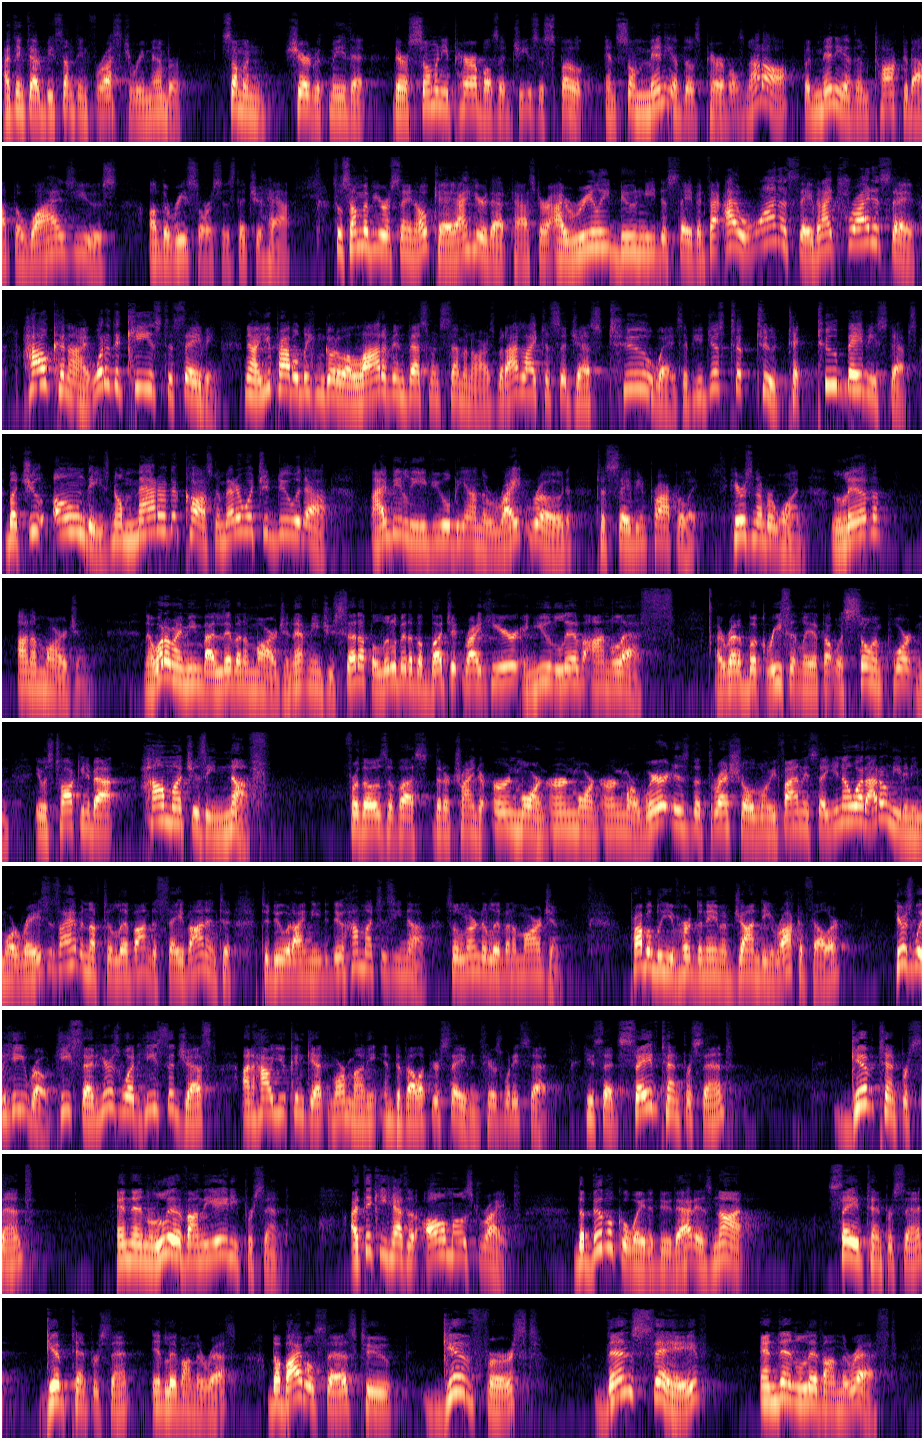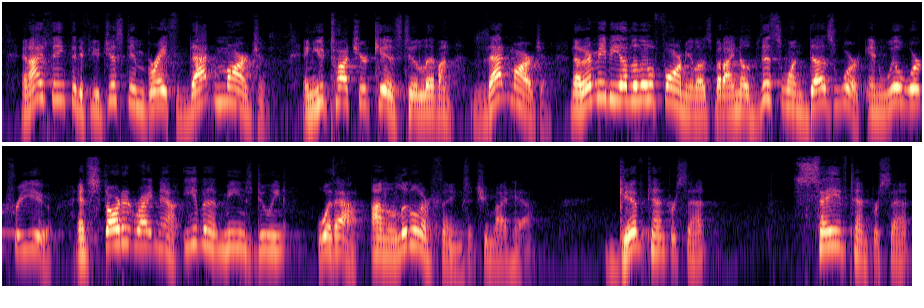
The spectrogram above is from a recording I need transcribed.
I think that would be something for us to remember. Someone shared with me that there are so many parables that Jesus spoke, and so many of those parables, not all, but many of them talked about the wise use of the resources that you have. So some of you are saying, okay, I hear that, Pastor. I really do need to save. In fact, I want to save and I try to save. How can I? What are the keys to saving? Now, you probably can go to a lot of investment seminars, but I'd like to suggest two ways. If you just took two, take two baby steps, but you own these, no matter the cost, no matter what you do without, I believe you will be on the right road to saving properly. Here's number one live on a margin. Now, what do I mean by live a margin? That means you set up a little bit of a budget right here and you live on less. I read a book recently I thought was so important. It was talking about how much is enough for those of us that are trying to earn more and earn more and earn more. Where is the threshold when we finally say, you know what, I don't need any more raises. I have enough to live on, to save on, and to, to do what I need to do. How much is enough? So learn to live on a margin. Probably you've heard the name of John D. Rockefeller. Here's what he wrote. He said, here's what he suggests on how you can get more money and develop your savings. Here's what he said He said, save 10%, give 10%, and then live on the 80%. I think he has it almost right. The biblical way to do that is not save 10%, give 10%, and live on the rest. The Bible says to give first, then save, and then live on the rest. And I think that if you just embrace that margin, and you taught your kids to live on that margin. Now, there may be other little formulas, but I know this one does work and will work for you. And start it right now, even if it means doing without on littler things that you might have. Give 10%, save 10%,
